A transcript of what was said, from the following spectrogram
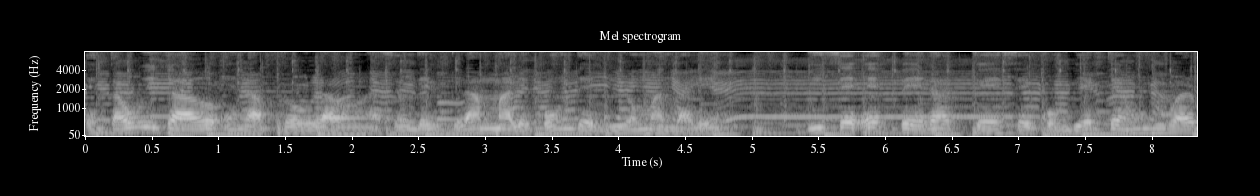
está ubicado en la programación del Gran Malecón del río Magdalena y se espera que se convierta en un lugar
